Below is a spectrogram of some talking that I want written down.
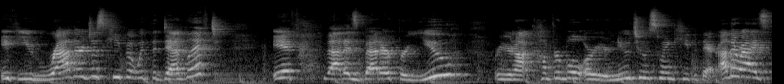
If you'd rather just keep it with the deadlift, if that is better for you, or you're not comfortable, or you're new to a swing, keep it there. Otherwise,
